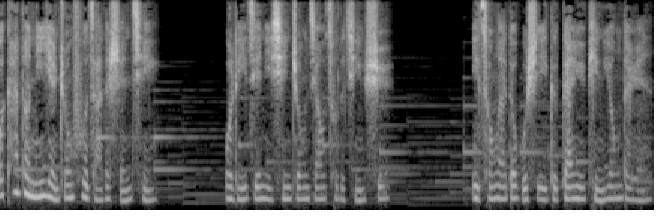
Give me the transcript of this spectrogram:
我看到你眼中复杂的神情。我理解你心中交错的情绪。你从来都不是一个甘于平庸的人，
